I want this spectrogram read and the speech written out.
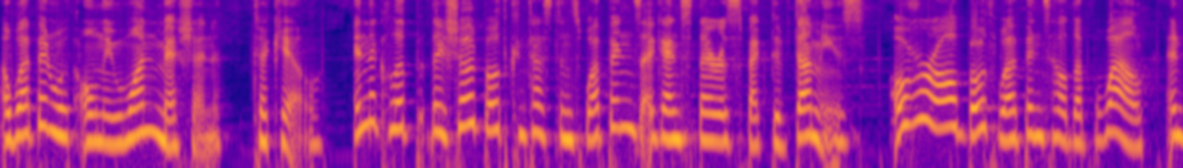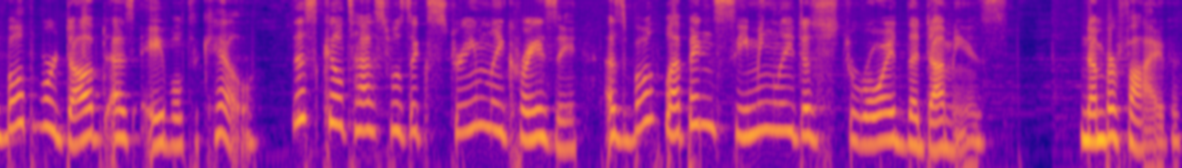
a weapon with only one mission to kill. In the clip, they showed both contestants' weapons against their respective dummies. Overall, both weapons held up well, and both were dubbed as able to kill. This kill test was extremely crazy, as both weapons seemingly destroyed the dummies. Number 5.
